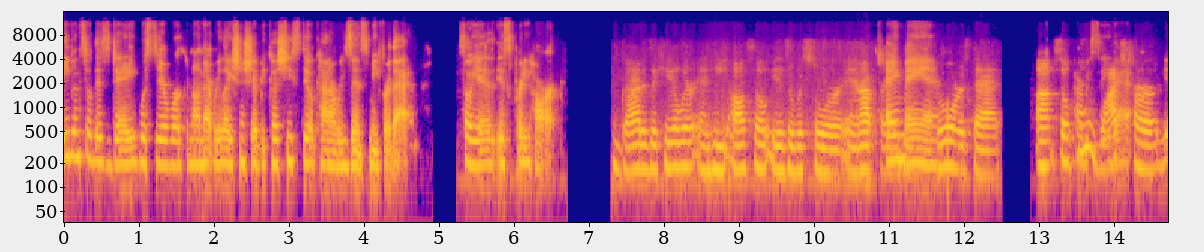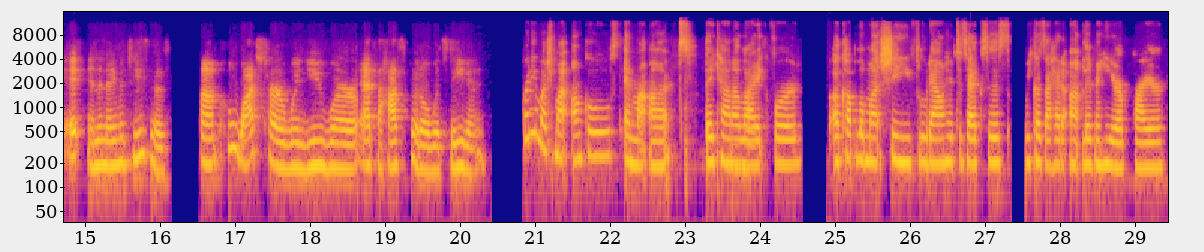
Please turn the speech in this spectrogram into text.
Even to this day, we're still working on that relationship because she still kind of resents me for that. So, yeah, it's pretty hard. God is a healer and he also is a restorer. And I pray Amen. he restores that. Um, so who watched that. her in the name of Jesus? Um, who watched her when you were at the hospital with Stephen? Pretty much my uncles and my aunt. They kind of mm-hmm. like for a couple of months she flew down here to Texas because I had an aunt living here prior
